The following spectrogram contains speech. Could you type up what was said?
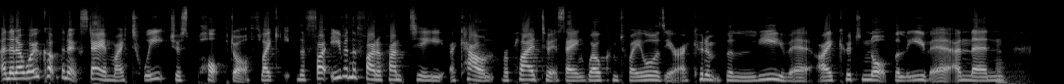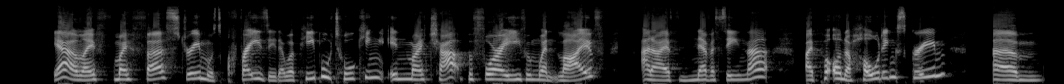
And then I woke up the next day and my tweet just popped off. Like the fi- even the Final Fantasy account replied to it saying "Welcome to Eorzea." I couldn't believe it. I could not believe it. And then, Mm. yeah, my my first stream was crazy. There were people talking in my chat before I even went live, and I've never seen that. I put on a holding screen um,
